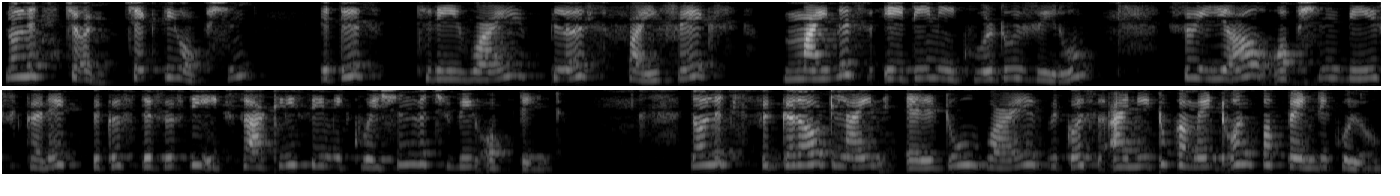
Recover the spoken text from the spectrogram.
now let's ch check the option. It is 3y plus 5x minus 18 equal to 0 so yeah option b is correct because this is the exactly same equation which we obtained. Now let's figure out line L2. Why? Because I need to comment on perpendicular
